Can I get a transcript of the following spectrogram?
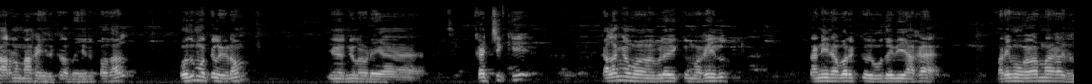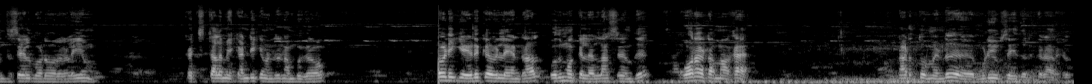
காரணமாக இருக்கிறது இருப்பதால் பொதுமக்களிடம் எங்களுடைய கட்சிக்கு களங்கம் விளைவிக்கும் வகையில் தனிநபருக்கு உதவியாக மறைமுகமாக இருந்து செயல்படுபவர்களையும் கட்சி தலைமை கண்டிக்கும் என்று நம்புகிறோம். நடவடிக்கை எடுக்கவில்லை என்றால் பொதுமக்கள் எல்லாம் சேர்ந்து போராட்டமாக நடத்துவோம் என்று முடிவு செய்திருக்கிறார்கள்.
